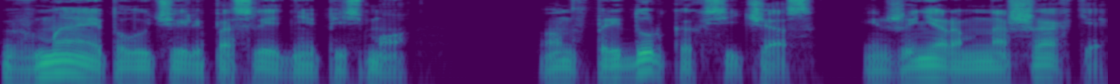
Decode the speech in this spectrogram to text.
В мае получили последнее письмо. Он в придурках сейчас, инженером на шахте.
